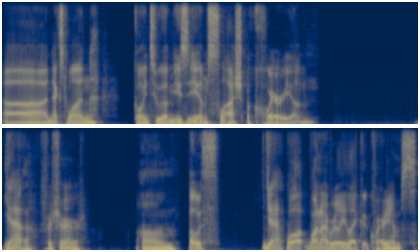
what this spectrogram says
Uh next one. Going to a museum slash aquarium. Yeah, for sure. Um Both. yeah, well one I really like aquariums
